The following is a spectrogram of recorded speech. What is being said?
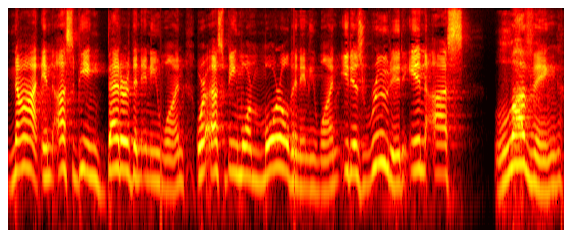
not in us being better than anyone or us being more moral than anyone. It is rooted in us loving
